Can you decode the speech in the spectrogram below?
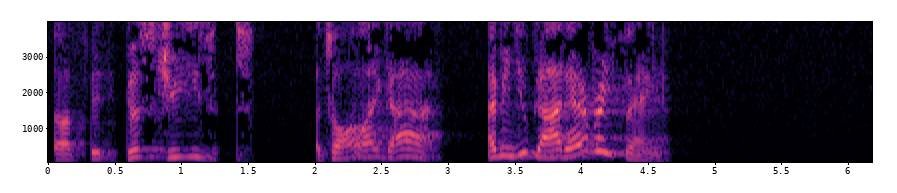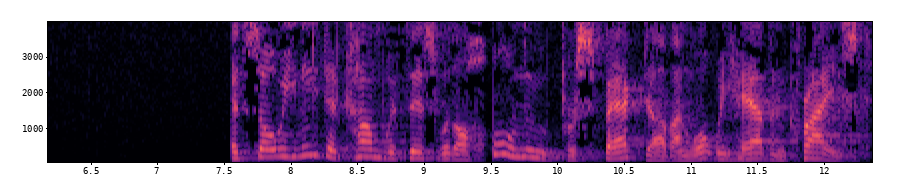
stuff. Just Jesus. That's all I got. I mean, you got everything. And so we need to come with this with a whole new perspective on what we have in Christ.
